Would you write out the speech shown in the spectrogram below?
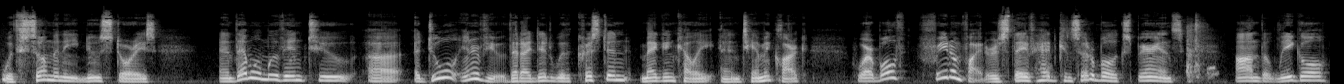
With so many news stories. And then we'll move into uh, a dual interview that I did with Kristen, Meghan Kelly, and Tammy Clark, who are both freedom fighters. They've had considerable experience on the legal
